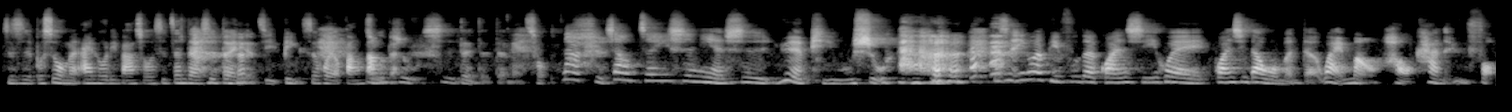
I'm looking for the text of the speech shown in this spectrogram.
就是不是我们爱啰里吧嗦，是真的是对你的疾病是会有帮助帮的。助是。对对对，没错。那像曾医师，你也是阅皮无数，就是因为皮肤的关系，会关系到我们的外貌好看的与否。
